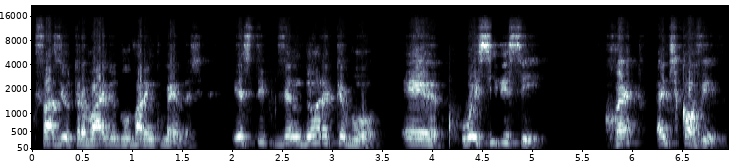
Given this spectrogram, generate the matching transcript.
que fazem o trabalho de levar encomendas. Esse tipo de vendedor acabou. É o ACDC, correto? Antes Covid.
